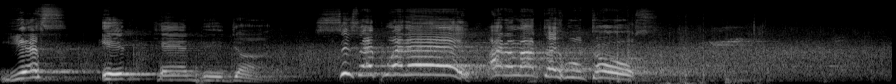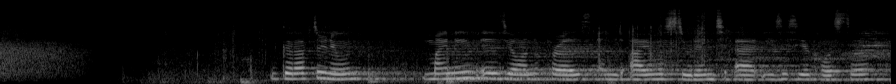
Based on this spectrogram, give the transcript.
Yes, it can be done. Si se puede. Adelante juntos. Good afternoon. My name is Yolanda Perez, and I am a student at UCC Acosta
